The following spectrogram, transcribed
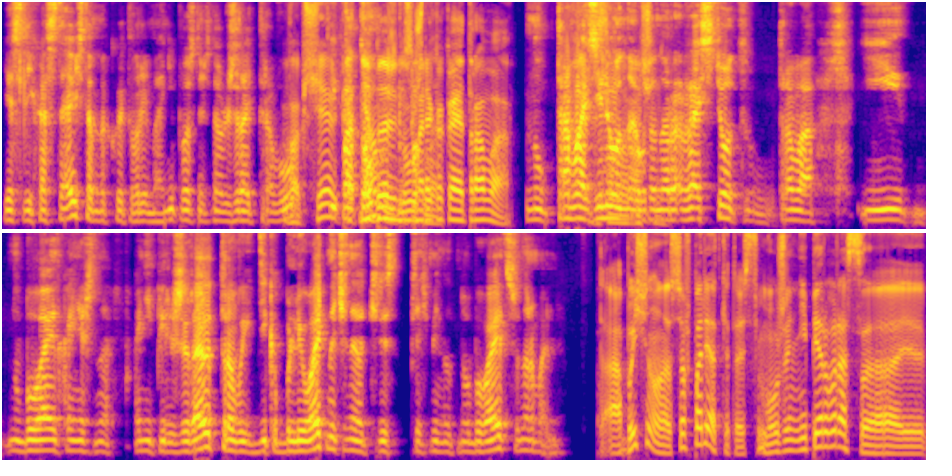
Если их оставить там на какое-то время, они просто начинают жрать траву. Вообще, и потом... Подожди, ну, смотря какая трава. Ну, трава зеленая, вот она растет, трава. И, ну, бывает, конечно, они пережирают травы, дико болевать начинают через 5 минут, но бывает все нормально. Обычно у нас все в порядке, то есть мы уже не первый раз э,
